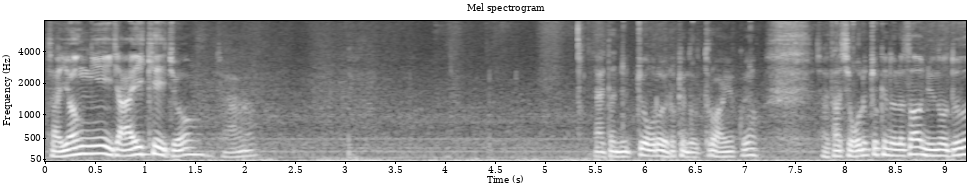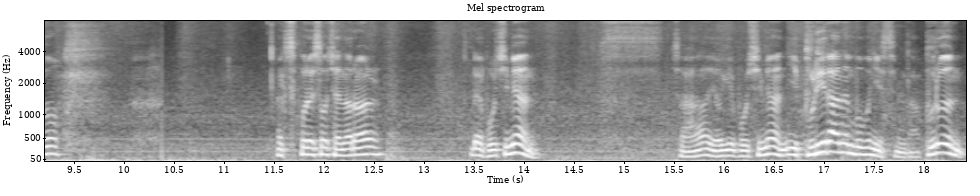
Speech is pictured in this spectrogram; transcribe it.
자, 0이 이제 IK죠. 자. 자, 일단 이쪽으로 이렇게 놓도록 하겠고요. 자, 다시 오른쪽 키 눌러서 New Node XPresso General에 보시면 자, 여기 보시면 이 Bool이라는 부분이 있습니다. Bool은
